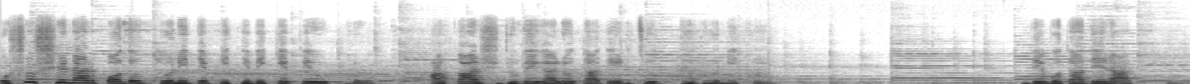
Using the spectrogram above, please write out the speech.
অসুর সেনার পদধ্বনিতে পৃথিবী কেঁপে উঠল। আকাশ ডুবে গেল তাদের যুদ্ধধ্বনিতে। দেবতাদের আরতি।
